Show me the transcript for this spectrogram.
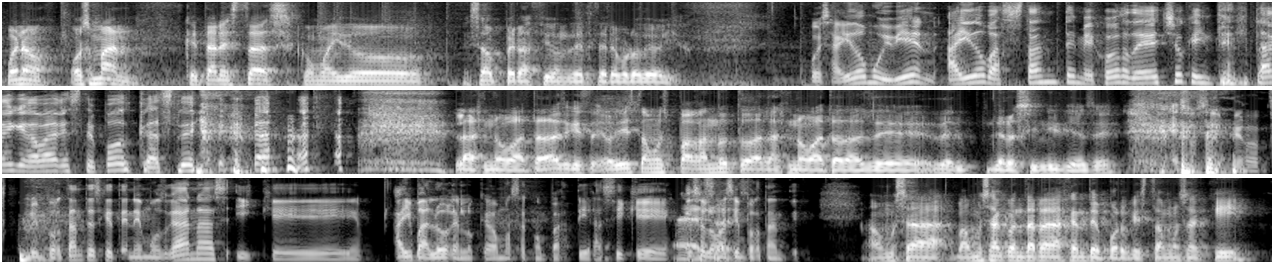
Bueno, Osman, ¿qué tal estás? ¿Cómo ha ido esa operación del cerebro de hoy? Pues ha ido muy bien, ha ido bastante mejor de hecho que intentar grabar este podcast. ¿eh? las novatadas, que hoy estamos pagando todas las novatadas de, los inicios. ¿eh? Eso sí, pero lo importante es que tenemos ganas y que hay valor en lo que vamos a compartir, así que eso, es lo más importante. Vamos a, vamos a contarle a la gente por qué estamos aquí,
